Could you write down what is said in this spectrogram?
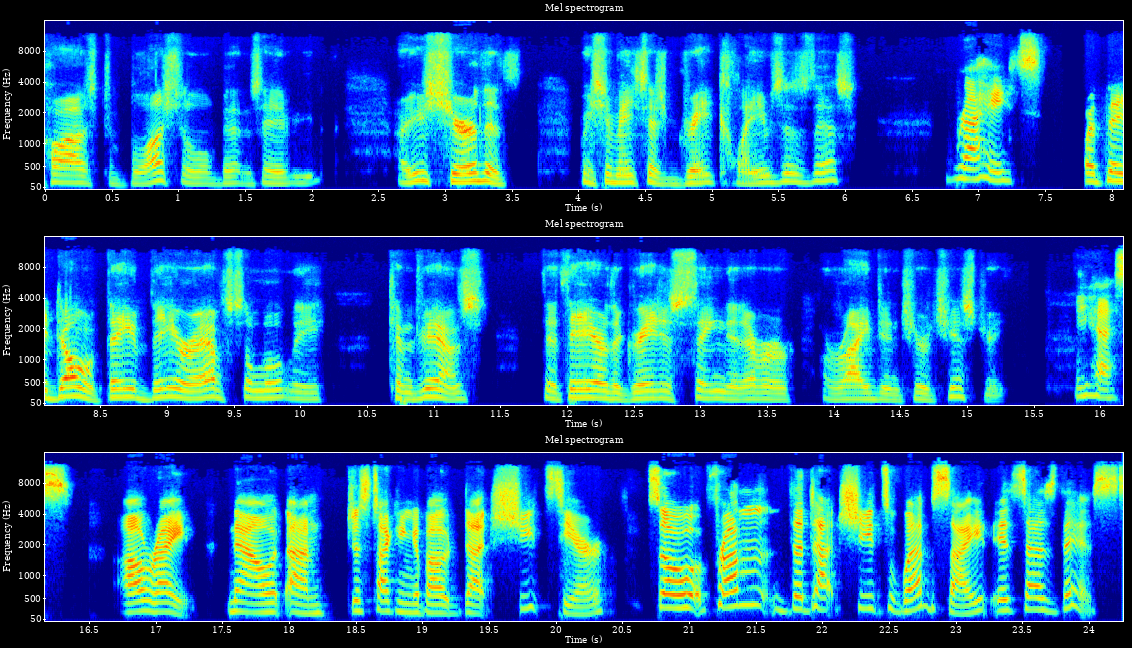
pause to blush a little bit and say, Are you sure that we should make such great claims as this? Right. But they don't. They they are absolutely convinced that they are the greatest thing that ever arrived in church history. Yes. All right. Now, I'm just talking about Dutch Sheets here. So, from the Dutch Sheets website, it says this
